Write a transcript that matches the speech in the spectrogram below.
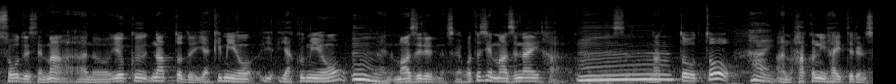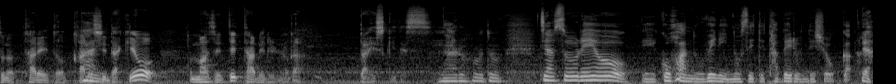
そうですね、まあ、あのよく納豆で焼き身を薬味を、うん、あの混ぜるんですが私混ぜない派なんです納豆と、はい、あの箱に入っているそのタレとからしだけを混ぜて食べるのが大好きです、はい、なるほど。じゃあそれを、えー、ご飯の上に乗せて食べるんでしょうか？いや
